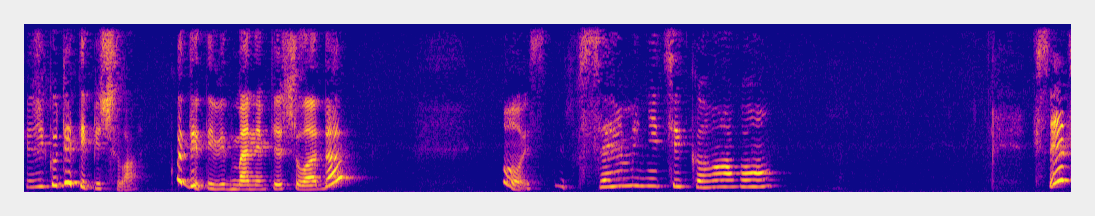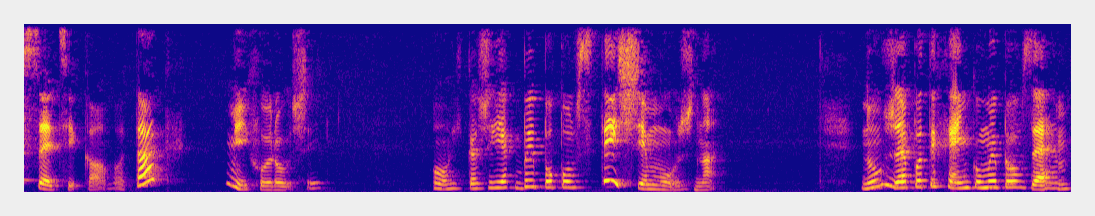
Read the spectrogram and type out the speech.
Кажи, куди ти пішла? Куди ти від мене пішла, да? Ось, все мені цікаво. Все-все цікаво, так, мій хороший? Ой, каже, якби поповзти ще можна. Ну, вже потихеньку ми повзем.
